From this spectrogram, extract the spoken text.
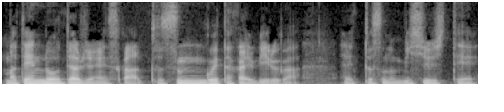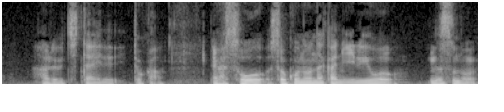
摩天楼ってあるじゃないですか。すんごい高いビルがえっとその密集してある地帯とか。なんかそそこの中にいるようなその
